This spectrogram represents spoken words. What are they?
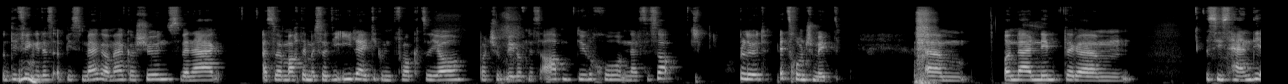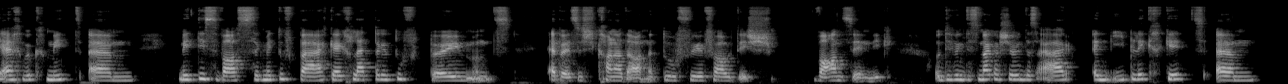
Und ich finde das etwas mega, mega Schönes, wenn er, also er macht immer so die Einleitung und fragt so, ja, willst du mit mir auf ein Abenteuer kommen? Und er sagt so, blöd, jetzt kommst du mit. ähm, und dann nimmt er ähm, sein Handy eigentlich wirklich mit, ähm, mit ins Wasser, mit auf Berge, er klettert auf Bäume und eben, es ist Kanada, die Naturvielfalt ist wahnsinnig. Und ich finde es mega schön, dass er einen Einblick gibt, ähm,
